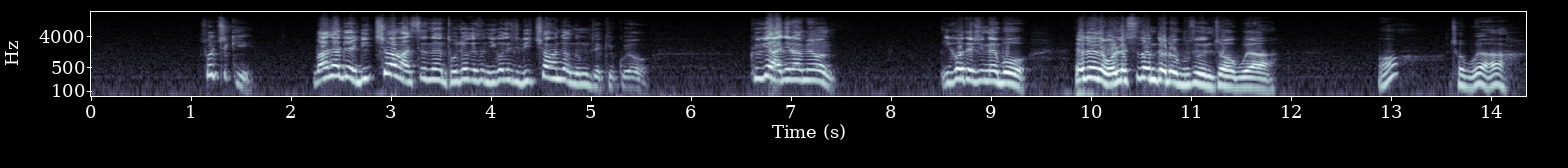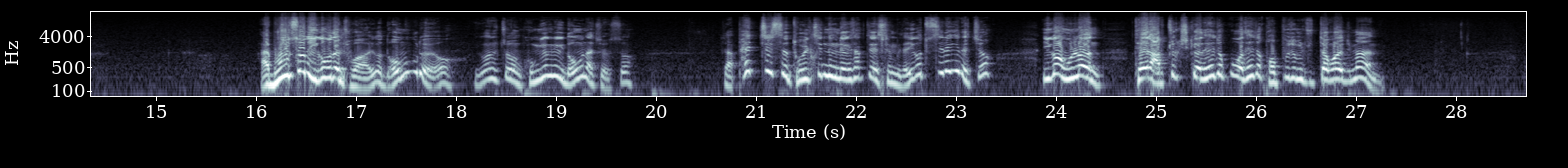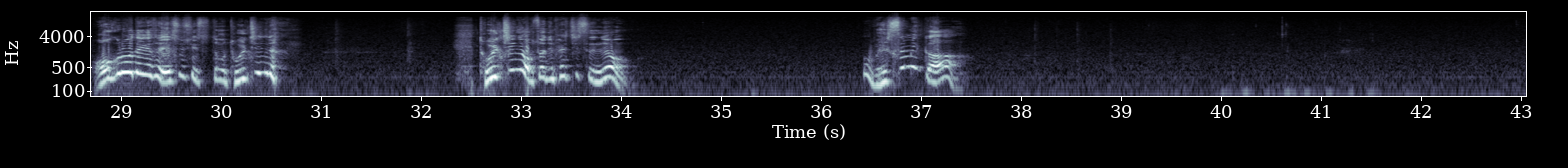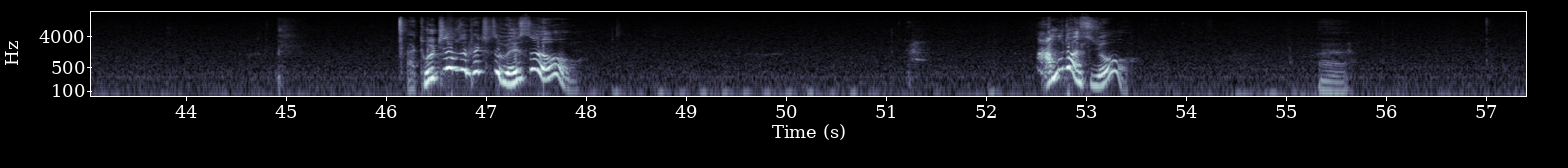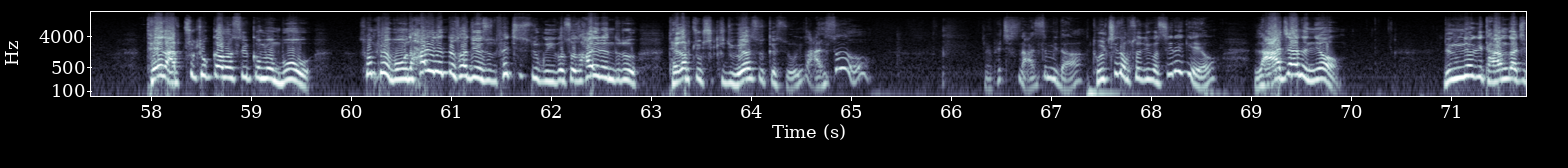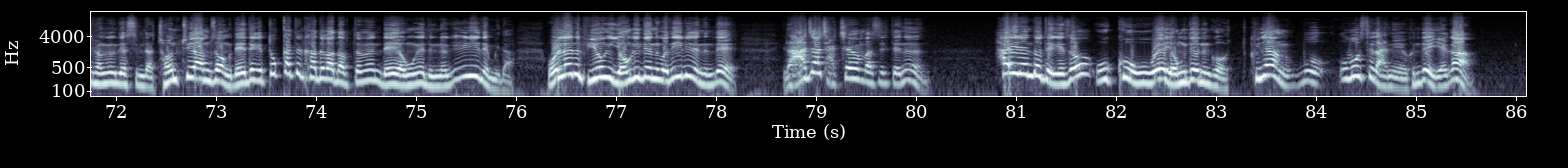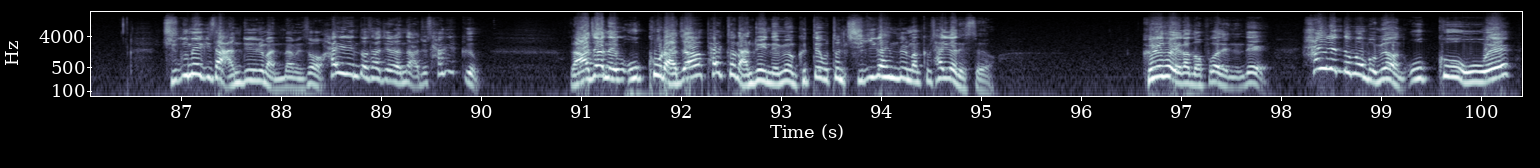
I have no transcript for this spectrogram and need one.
솔직히. 만약에 리치왕 안 쓰는 도적에선 이거 대신 리치왕 한 장 넣으면 됐겠고요. 그게 아니라면 이거 대신에 뭐 예전에 원래 쓰던 대로 무슨 저 뭐야 어? 저 뭐야 아뭘 써도 이거보단 좋아. 이거 너무 구려요. 이거는 좀 공격력이 너무 낮췄어. 자 패치스 돌진 능력이 삭제됐습니다. 이것도 쓰레기 됐죠? 이거 물론 덱 압축시켜서 해적 보고 해적 버프 좀 줬다고 하지만 어그로 덱에서 얘쓸수 있었던 건 돌진이라 돌진이 없어진 패치스는요. 왜 씁니까? 아, 돌진 없어진 패치스 왜 써요? 아무도 안 쓰죠. 예. 덱 압축 효과만 쓸 거면 뭐 손패 모은 하이랜더 사제에서도 패치 쓰고 이거 써서 하이랜드로 대갑축 시키지 왜 안 썼겠어? 이거 안 써요. 패치스는 안 씁니다. 돌진 없어진 건 쓰레기예요. 라자는요. 능력이 다음같이 변경됐습니다. 전투의 함성, 내 덱에 똑같은 카드가 나왔다면 내 영웅의 능력이 1이 됩니다. 원래는 비용이 0이 되는 건데 1이 됐는데 라자 자체만 봤을 때는 하이랜더 덱에서 5코 5에 0 되는 거 그냥 뭐 오버스탯 아니에요. 근데 얘가 죽음의 기사 안두인을 만나면서 하이랜더 사제라는 아주 사기급 라자 내고 5코 라자 8턴 안두인 내면 그때부터는 지기가 힘들 만큼 사기가 됐어요. 그래서 얘가 너프가 됐는데 하이랜더만 보면 5코 5에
